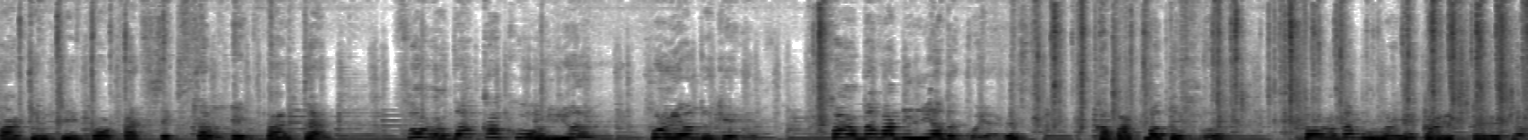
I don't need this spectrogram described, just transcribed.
One, two, three, four, five, six, seven, eight, nine, ten. Sonra da kakaoyu buraya dökeriz. Sonra da vanilya da koyarız. Kapatma tozu. Sonra da bunları karıştıracağız.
